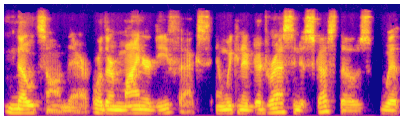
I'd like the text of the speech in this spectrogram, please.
notes on there or they're minor defects. And we can address and discuss those with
